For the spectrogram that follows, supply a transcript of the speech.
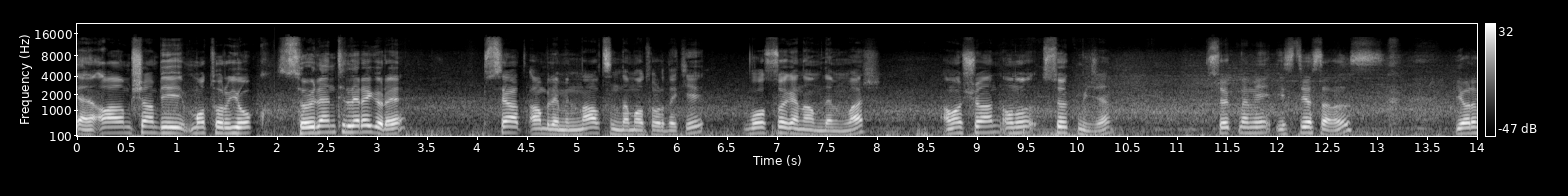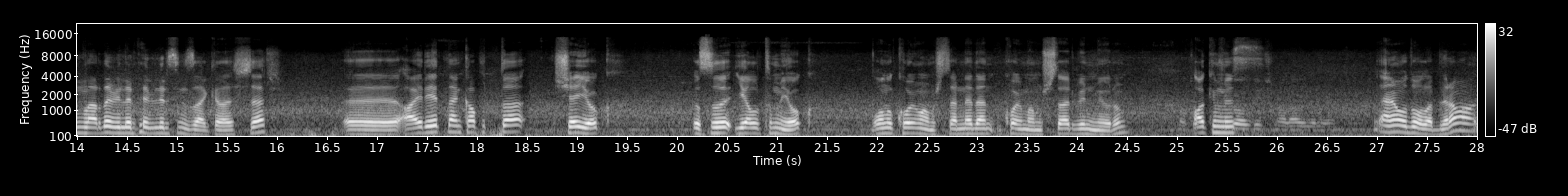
yani ağımşan bir motoru yok. Söylentilere göre Seat ambleminin altında motordaki Volkswagen amblemi var. Ama şu an onu sökmeyeceğim. Sökmemi istiyorsanız yorumlarda belirtebilirsiniz arkadaşlar. Ee, ayrıyetten kaputta şey yok. ısı yalıtımı yok. Onu koymamışlar. Neden koymamışlar bilmiyorum. Akümüz yani. o da olabilir ama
